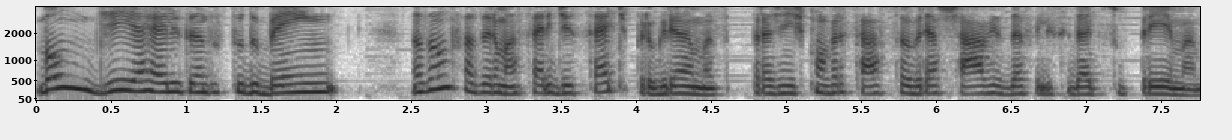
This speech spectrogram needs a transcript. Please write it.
Bom dia, realizandos, tudo bem? Nós vamos fazer uma série de sete programas para a gente conversar sobre as chaves da felicidade suprema,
